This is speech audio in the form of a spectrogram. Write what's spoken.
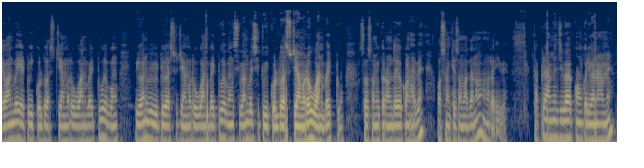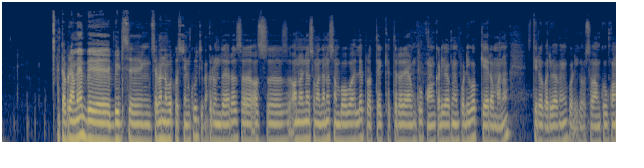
a one by a two equal to ଆସୁଛି ଆମର ୱାନ୍ ବାଇ ଟୁ ଏବଂ ବି ୱାନ୍ ବି ଟୁ ଆସୁଛି ଆମର ୱାନ୍ ବାଇ ଟୁ ଏବଂ c one by c two equal to ଆସୁଛି ଆମର ୱାନ୍ ବାଇ ଟୁ ସୋ ସମୀକରଣ ଦ୍ୱୟ କ'ଣ ହେବେ? ଅସଂଖ୍ୟ ସମାଧାନ ରହିବେ। ତାପରେ ଆମେ ଯିବା କ'ଣ କରିବା ନା ଆମେ? ତାପରେ ଆମେ ବିଟ୍ ସେଭେନ୍ ନମ୍ବର କ୍ୱେଶ୍ଚିନ୍କୁ ଯିବା। ଦ୍ୱୟର ଅନନ୍ୟ ସମାଧାନ ସମ୍ଭବ ହେଲେ ପ୍ରତ୍ୟେକ କ୍ଷେତ୍ରରେ ଆମକୁ କ'ଣ କାଢ଼ିବା ପାଇଁ ପଡ଼ିବ? କେର ମାନ। ସ୍ଥିର କରିବା ପାଇଁ ପଡ଼ିବ। ସୋ ଆମକୁ କ'ଣ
